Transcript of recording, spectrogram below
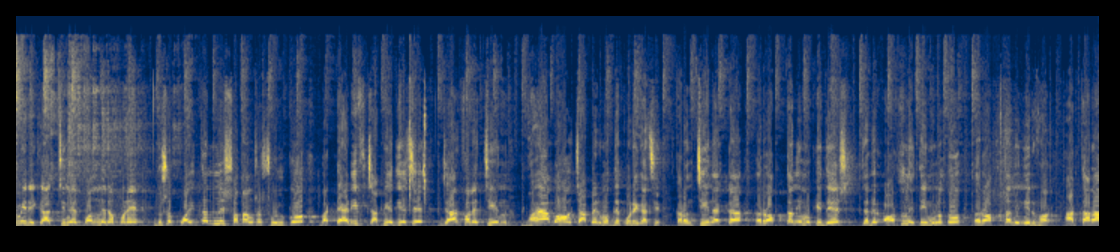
আমেরিকা চীনের পণ্যের ওপরে দুশো পঁয়তাল্লিশ শতাংশ শুল্ক বা ট্যারিফ চাপিয়ে দিয়েছে, যার ফলে চীন ভয়াবহ চাপের মধ্যে পড়ে গেছে। কারণ চীন একটা রপ্তানিমুখী দেশ, যাদের অর্থনীতি মূলত রপ্তানি নির্ভর। আর তারা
